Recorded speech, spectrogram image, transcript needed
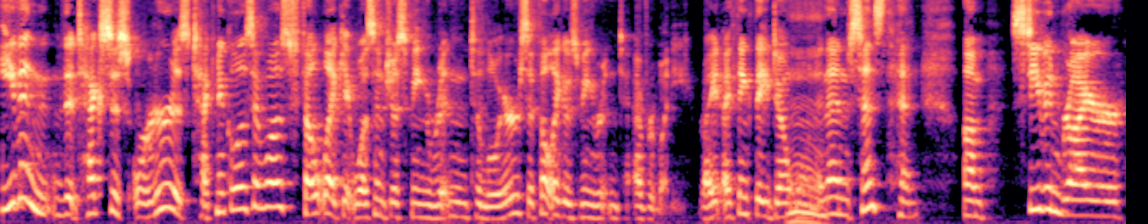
even the Texas order, as technical as it was, felt like it wasn't just being written to lawyers. It felt like it was being written to everybody, right? I think they don't. Mm. And then since then, um, Stephen Breyer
